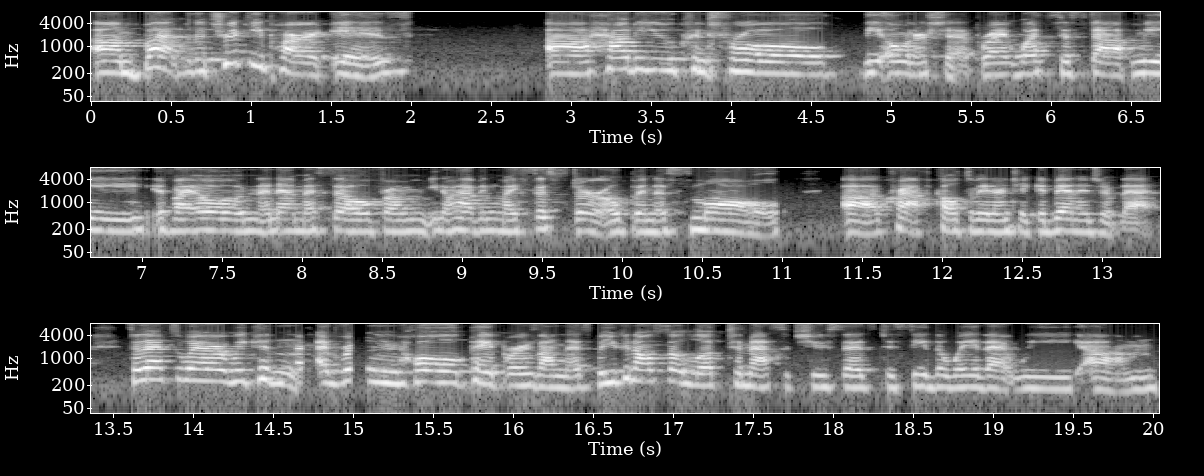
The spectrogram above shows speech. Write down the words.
Um, but the tricky part is uh, how do you control the ownership, right? What's to stop me if I own an MSO from, you know, having my sister open a small uh, craft cultivator and take advantage of that. So that's where we can. I've written whole papers on this, but you can also look to Massachusetts to see the way that we um,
